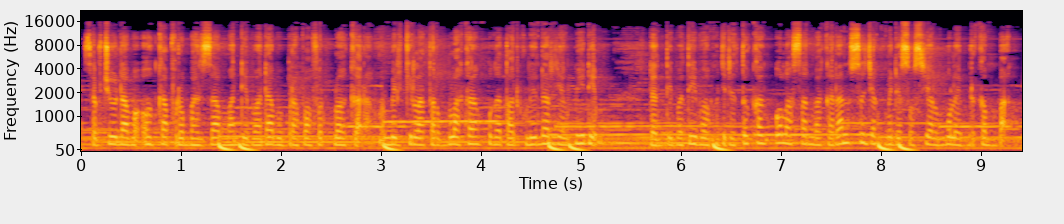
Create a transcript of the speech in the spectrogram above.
Sarjuna mengungkap perubahan zaman di mana beberapa food blogger memiliki latar belakang pengetahuan kuliner yang minim dan tiba-tiba menjadi tukang ulasan makanan sejak media sosial mulai berkembang.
